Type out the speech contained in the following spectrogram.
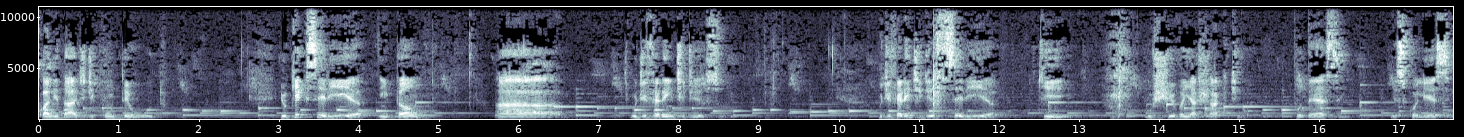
qualidade de conteúdo. E o que, que seria então a, o diferente disso? O diferente disso seria que o Shiva e a Shakti pudessem, escolhessem,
